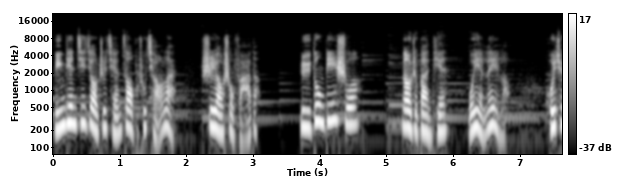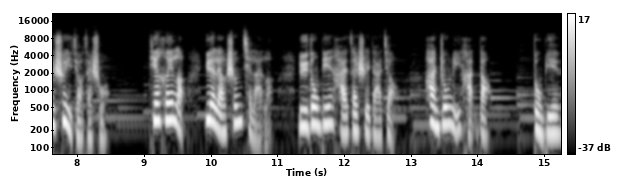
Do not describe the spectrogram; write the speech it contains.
明天鸡叫之前造不出桥来，是要受罚的。”吕洞宾说：“闹这半天我也累了，回去睡一觉再说。”天黑了，月亮升起来了，吕洞宾还在睡大觉。汉钟离喊道：“洞宾，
